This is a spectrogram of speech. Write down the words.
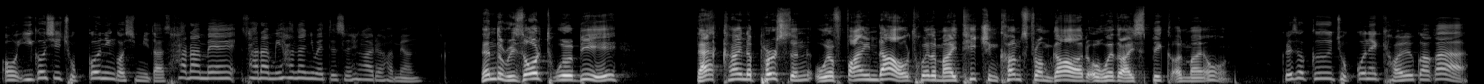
어, 이것이 조건인 것입니다. 사람의 사람이 하나님의 뜻을 행하려 하면 then the result will be that kind of person will find out whether my teaching comes from God or whether I speak on my own. 그래서 그 조건의 결과가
